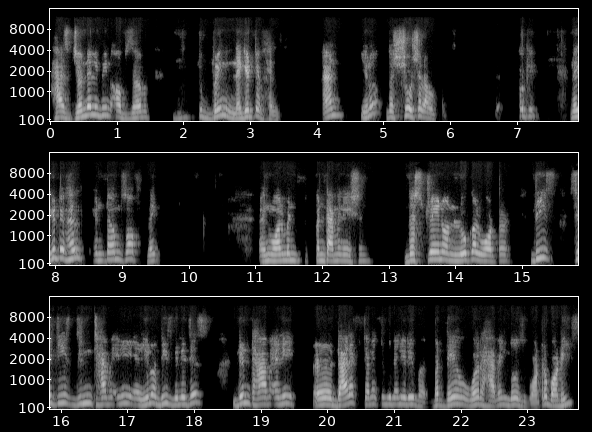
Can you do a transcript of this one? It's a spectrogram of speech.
has generally been observed to bring negative health and you know the social outcomes. Okay, negative health in terms of like environment contamination, the strain on local water. These cities didn't have any, you know, these villages didn't have any uh, direct connect with any river, but they were having those water bodies.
